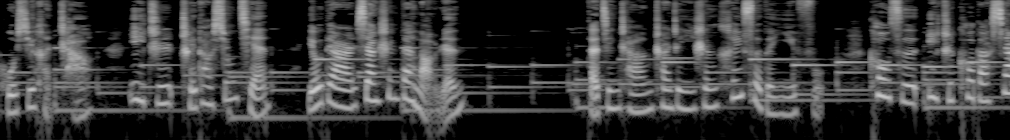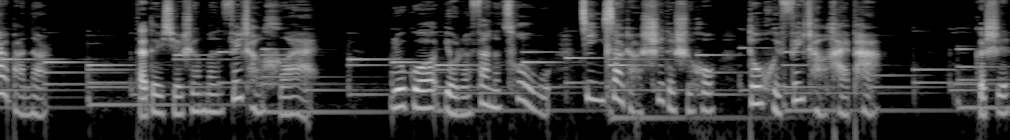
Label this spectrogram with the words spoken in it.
胡须很长，一直垂到胸前，有点像圣诞老人。他经常穿着一身黑色的衣服，扣子一直扣到下巴那儿。他对学生们非常和蔼，如果有人犯了错误，进校长室的时候都会非常害怕。可是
